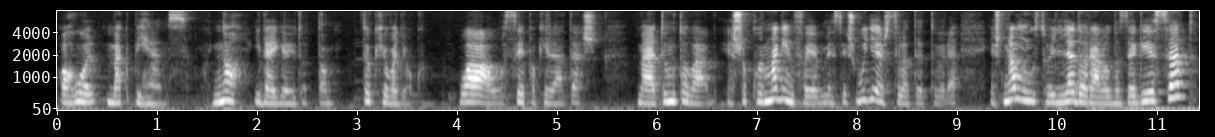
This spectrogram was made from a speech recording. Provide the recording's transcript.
ahol megpihensz. Hogy na, ideig eljutottam. Tök jó vagyok. Wow, szép a kilátás mehetünk tovább, és akkor megint feljebb mész, és úgy érsz a tetőre, és nem úgy, hogy ledarálod az egészet,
